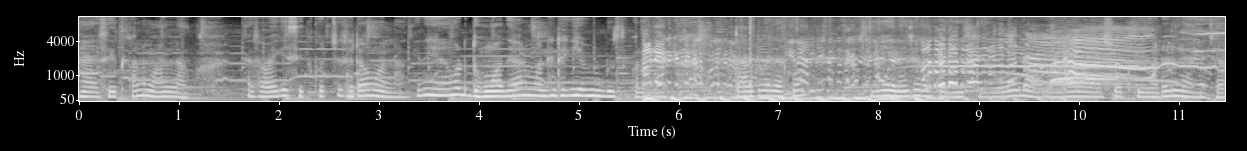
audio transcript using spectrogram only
হ্যাঁ শীতকাল মানলাম। হ্যাঁ সবাইকে শীত করছে সেটাও মানলাম। কিন্তু এরকম ধোঁয়া দেওয়ার মানেটা কি আমি বুঝতে পারলাম তারপরে দেখো এনেছে দেখো গিফটে ও বাবা শক্তিগড়ের ল্যাংচা।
